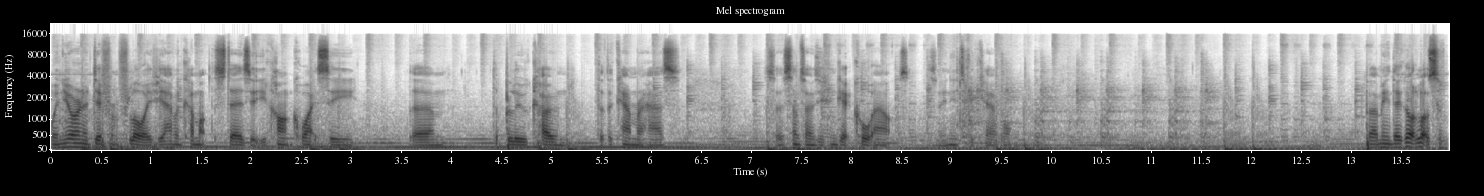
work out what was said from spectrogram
When you're on a different floor, if you haven't come up the stairs yet, you can't quite see um, the blue cone that the camera has. So sometimes you can get caught out, so you need to be careful. But I mean, they got lots of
